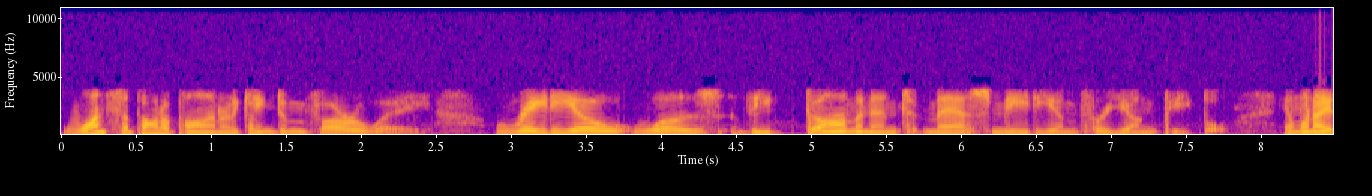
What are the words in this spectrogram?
Once upon a pond in a kingdom far away, radio was the dominant mass medium for young people. And when I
